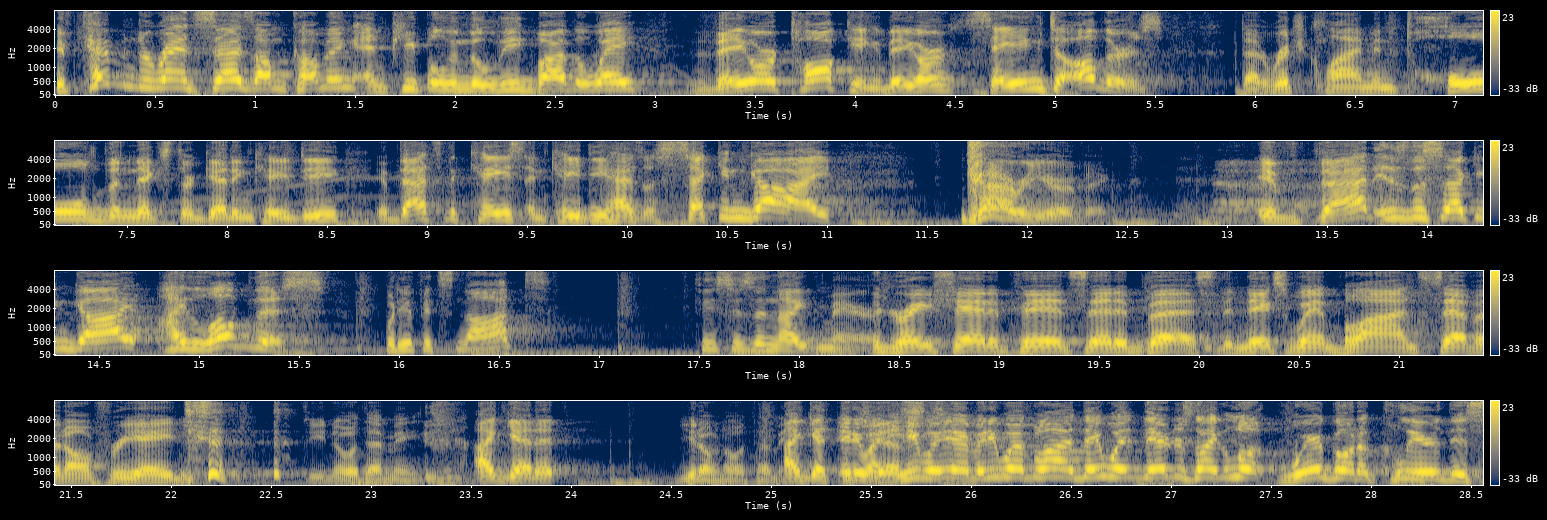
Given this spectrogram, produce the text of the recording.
if Kevin Durant says I'm coming and people in the league, by the way, they are talking, they are saying to others that Rich Kleiman told the Knicks they're getting KD. If that's the case and KD has a second guy, Kyrie Irving. If that is the second guy, I love this. But if it's not, this is a nightmare. The great Shannon Penn said it best. The Knicks went blind seven on free agents. Do you know what that means? I get it. You don't know what that means. I get the anyway. gist. He went, yeah, but he went blind. They went. They're just like, look, we're going to clear this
